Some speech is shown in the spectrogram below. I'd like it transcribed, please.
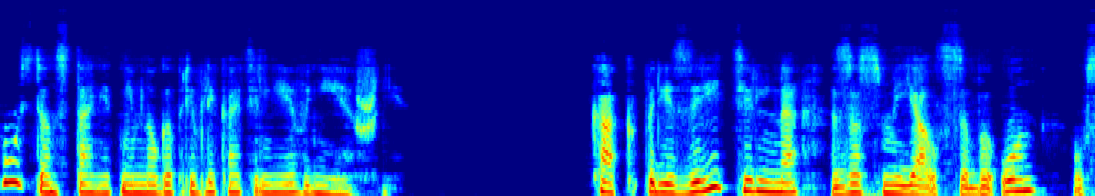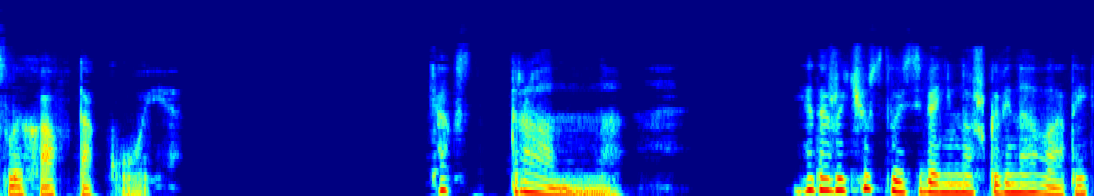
пусть он станет немного привлекательнее внешне. Как презрительно засмеялся бы он, услыхав такое. Как странно. Я даже чувствую себя немножко виноватой.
